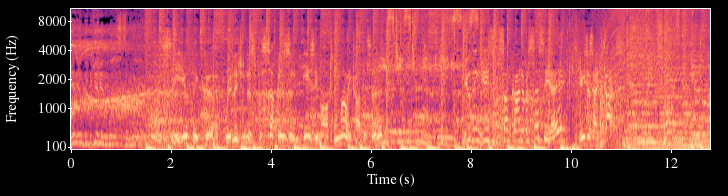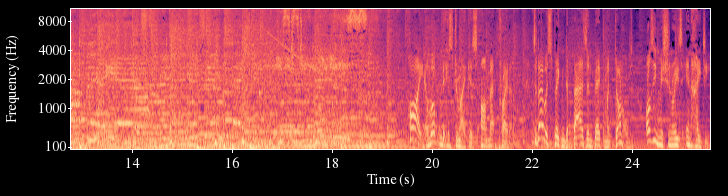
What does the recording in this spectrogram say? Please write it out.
In the beginning was the word. I see. You think uh, religion is for suckers and easy marks and mollycoddles, huh? You think Jesus was some kind of a sissy, eh? Jesus had guts. Hi, and welcome to History Makers. I'm Matt Prater. Today we're speaking to Baz and Beck McDonald, Aussie missionaries in Haiti.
